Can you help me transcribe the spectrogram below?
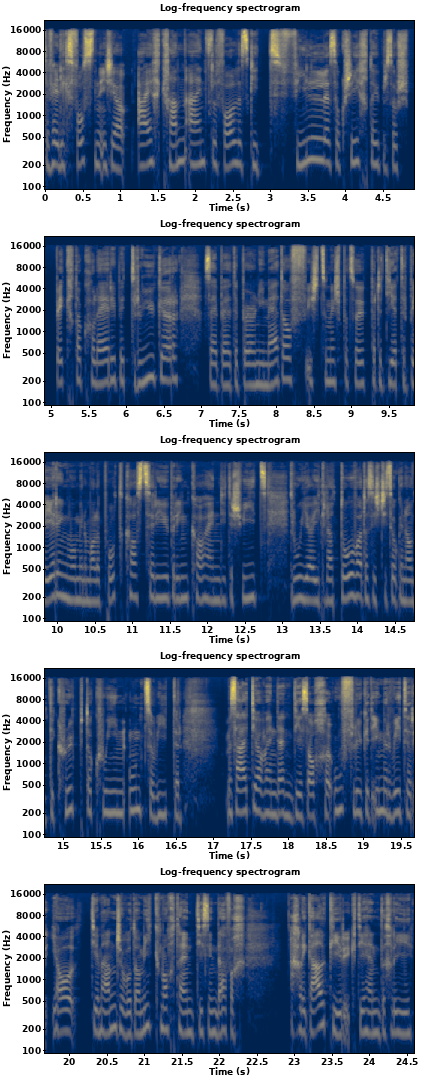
Der Felix Pfosten ist ja eigentlich kein Einzelfall. Es gibt viele so Geschichten über so spektakuläre Betrüger. Also eben der Bernie Madoff ist zum Beispiel so jemand, der Dieter Behring, wo wir mal eine Podcast-Serie über haben in der Schweiz. Ruja Ignatova, das ist die sogenannte Crypto Queen und so weiter. Man sagt ja, wenn dann die Sachen auffliegen, immer wieder, ja, die Menschen, die da mitgemacht haben, die sind einfach ein bisschen geldgierig. Die haben ein bisschen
